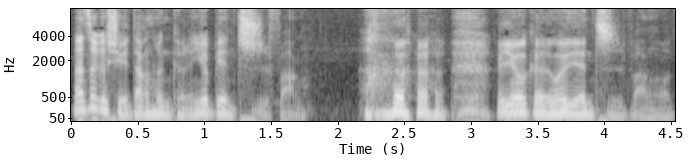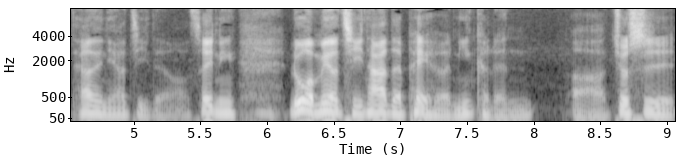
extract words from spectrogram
那这个血糖很可能又变脂肪，很有可能会变脂肪哦。条件你要记得哦。所以你如果没有其他的配合，你可能呃就是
